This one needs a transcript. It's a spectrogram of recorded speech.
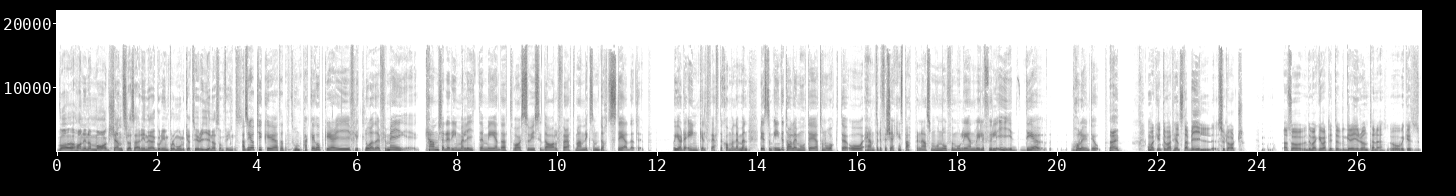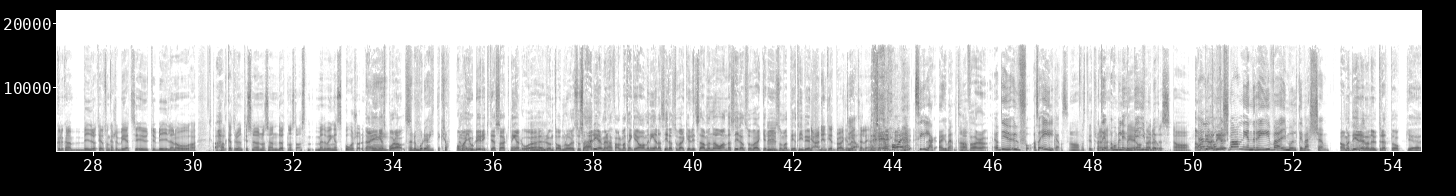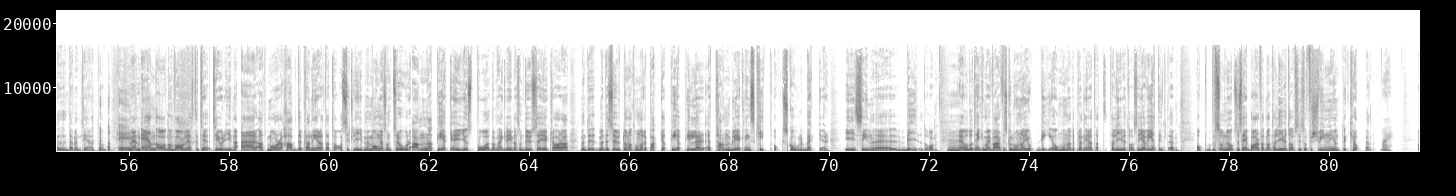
Vad, har ni någon magkänsla så här innan jag går in på de olika teorierna som finns? Alltså jag tycker ju att, att hon packar ihop grejer i flyttlådor. För mig kanske det rimmar lite med att vara suicidal för att man liksom dödsstädar typ och gör det enkelt för efterkommande. Men det som inte talar emot är att hon åkte och hämtade försäkringspapperna som hon nog förmodligen ville fylla i. Det håller ju inte ihop. Nej, Hon verkar ju inte ha varit helt stabil såklart. Alltså, det verkar ju varit lite grejer runt henne, och vilket skulle kunna bidra till att hon kanske begett sig ut ur bilen och har halkat runt i snön och sen dött någonstans. Men det var inga spår sa du? nej, inga spår alls. Och de borde ju ha hittat kroppen. Och man då. gjorde ju riktiga sökningar då eh, Mm. runt området. Så så här är det med det här fallet. Man tänker, ja men ena sidan så verkar det lite så här, men å andra sidan så verkar det ju som att det tydligen... Jag hade inte ett bra argument Ja. heller. Jag har ett till argument. Ja, få höra. Ja, det är ju ufo, alltså aliens. Ja, fast det tror Att jag det- hon blir det beamad upp. Ja. Ja, men Eller att det, hon det, försvann i en riva i multiversum. Ja, men det är redan utrett och eh, dementerat. Okej. Men en av de vanligaste te teorierna är att Mora hade planerat att ta sitt liv. Men många som tror annat pekar ju just på de här grejerna som du säger Klara. Men, de, men dessutom att hon hade packat p-piller, ett tandblekningskit och skolböcker i sin eh, bil då. Eh, och då tänker man ju varför skulle hon ha gjort det om hon hade planerat att ta livet av sig? Jag vet inte. Och som du också säger, bara för att man tar livet av sig så försvinner ju inte kroppen. Nej.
